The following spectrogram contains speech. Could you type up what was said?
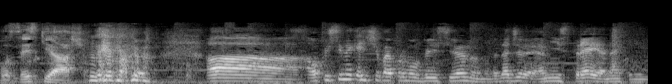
Vocês que acham. A, a oficina que a gente vai promover esse ano, na verdade, é a minha estreia, né? Como,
